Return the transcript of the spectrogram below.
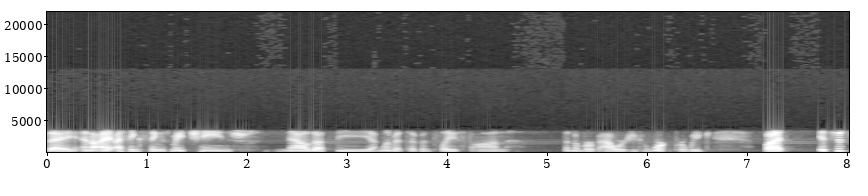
say, and I, I think things may change now that the limits have been placed on the number of hours you can work per week. But it's just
